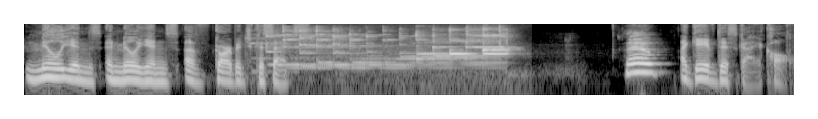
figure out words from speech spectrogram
millions and millions of garbage cassettes, Hello. I gave this guy a call.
